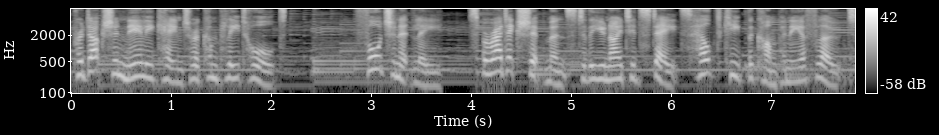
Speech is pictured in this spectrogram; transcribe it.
production nearly came to a complete halt. Fortunately, sporadic shipments to the United States helped keep the company afloat.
